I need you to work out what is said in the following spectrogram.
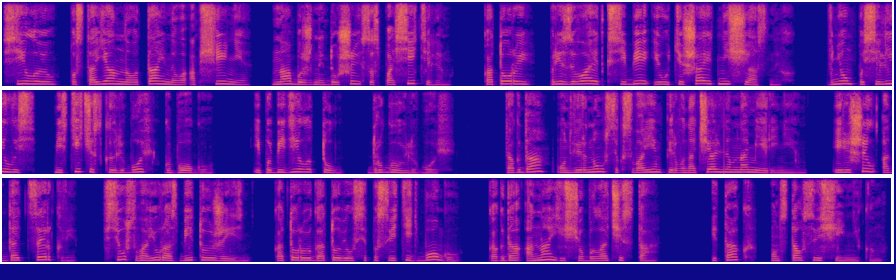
силою постоянного тайного общения набожной души со Спасителем, который призывает к себе и утешает несчастных. В нем поселилась мистическая любовь к Богу и победила ту, другую любовь. Тогда он вернулся к своим первоначальным намерениям и решил отдать церкви всю свою разбитую жизнь, которую готовился посвятить Богу, когда она еще была чиста. И так он стал священником.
